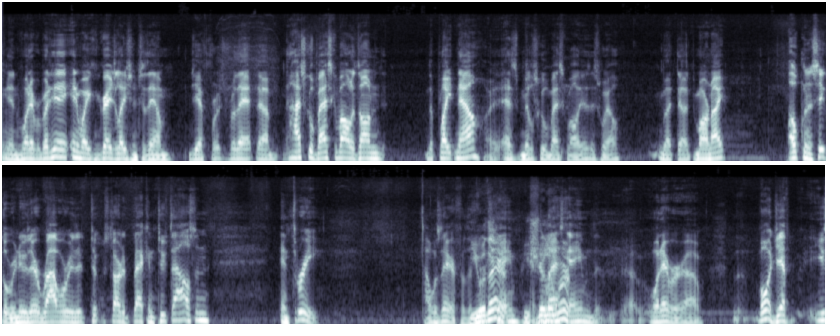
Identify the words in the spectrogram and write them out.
and whatever. But anyway, congratulations to them, Jeff, for, for that. Um, high school basketball is on the plate now, as middle school basketball is as well. But uh, tomorrow night, Oakland and Siegel renew their rivalry that took, started back in 2003. I was there for the You were first there. game. You surely the last were. game, uh, whatever. Uh, boy, Jeff, you,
